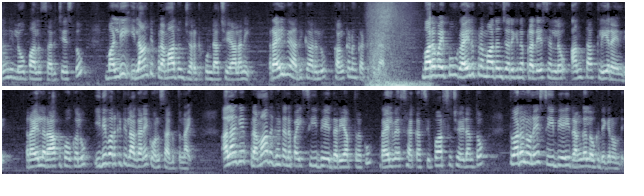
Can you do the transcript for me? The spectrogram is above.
అన్ని లోపాలు సరిచేస్తూ మళ్ళీ ఇలాంటి ప్రమాదం జరగకుండా చేయాలని రైల్వే అధికారులు కంకణం కట్టుకున్నారు. మరోవైపు రైలు ప్రమాదం జరిగిన ప్రదేశంలో అంతా క్లియర్ అయింది. రైళ్ళ రాకపోకలు ఇదివరకటిలాగానే కొనసాగుతున్నాయి. అలాగే ప్రమాద ఘటనపై సిబిఐ దర్యాప్తునకు రైల్వే శాఖ సిఫార్సు చేయడంతో త్వరలోనే సిబిఐ రంగంలోకి దిగనుంది.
